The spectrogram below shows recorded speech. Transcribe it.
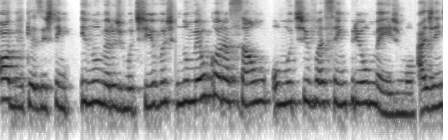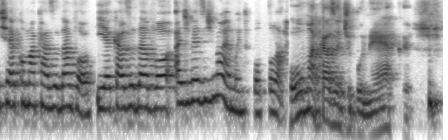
Óbvio que existem inúmeros motivos. No meu coração, o motivo é sempre o mesmo. A gente é como a casa da avó. E a casa da avó, às vezes, não é muito popular. Ou uma casa de bonecas. Shh.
